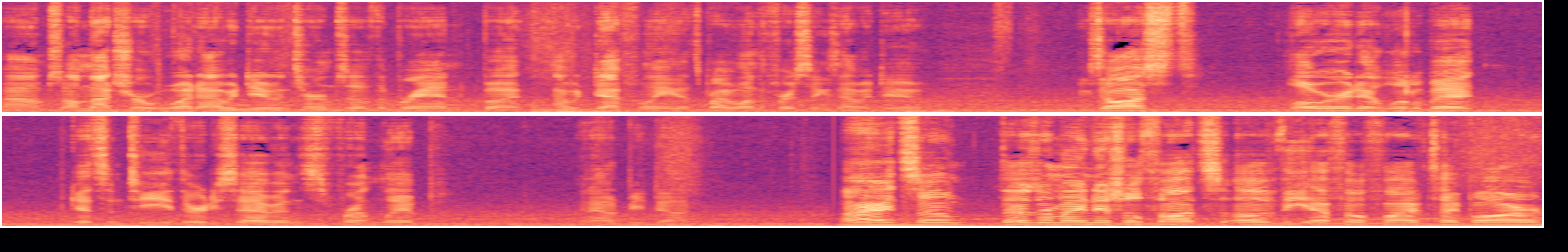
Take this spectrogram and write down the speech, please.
Um, so I'm not sure what I would do in terms of the brand, but I would definitely, that's probably one of the first things I would do. Exhaust, lower it a little bit, get some T37s, front lip, and I would be done. All right, so those are my initial thoughts of the FL5 Type R.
